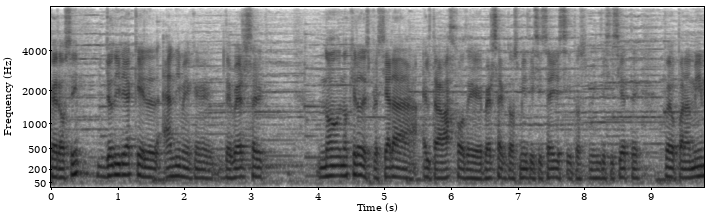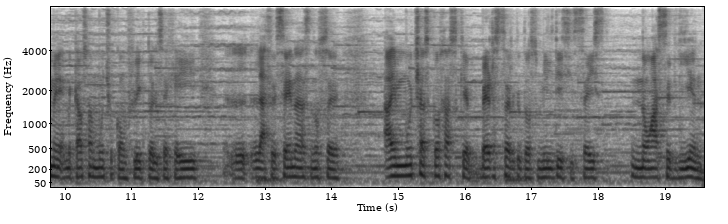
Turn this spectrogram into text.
Pero sí, yo diría que el anime de Berserk, no, no quiero despreciar a el trabajo de Berserk 2016 y 2017, pero para mí me, me causa mucho conflicto el CGI, las escenas, no sé. Hay muchas cosas que Berserk 2016 no hace bien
